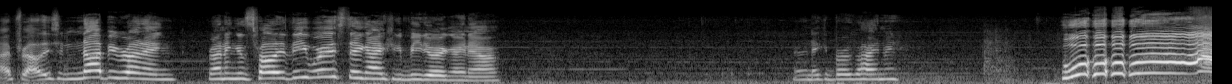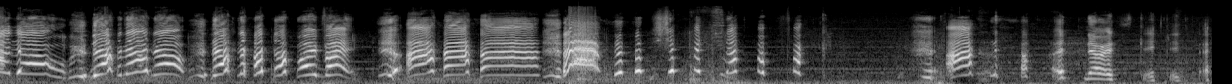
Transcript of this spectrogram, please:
I probably should not be running. Running is probably the worst thing I should be doing right now. Are the naked bird behind me? Oh, no! No, no, no! No, no, no! My butt! Ah! ah, ah! Shit! No! Fuck! Ah! No! No escaping that.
